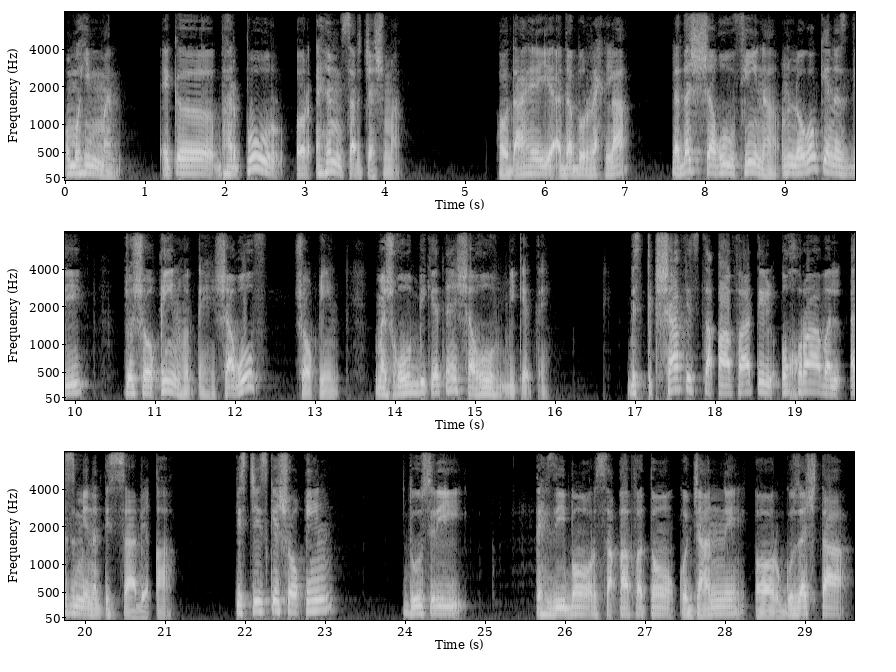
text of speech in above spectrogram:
वो मुहिमन एक भरपूर और अहम सरचश्मा। होता है, ये अदबुर्रहला। लदश शगूफीना उन लोगों के नज़दीक जो शौकीन होते हैं। शगूफ, शौकीन। मशगूफ भी कहते हैं, शगूफ भी कहते हैं। अजमिनत सबका। किस चीज़ के शौकीन? दूसरी तहजीबों और सकाफ़तों को जानने और गुजश्ता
